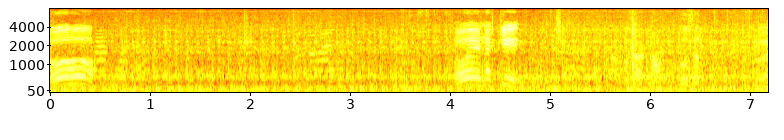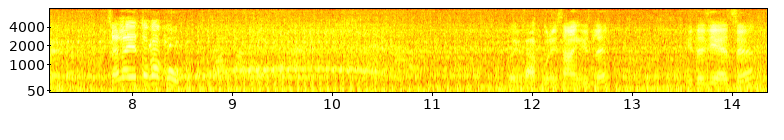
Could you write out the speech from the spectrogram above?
हो हो. होय नक्की. होय. चला येतो काकू. काकूने सांगितलंय इथं जे यायचं.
